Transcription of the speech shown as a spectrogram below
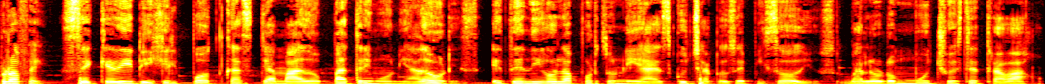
Profe, sé que dirige el podcast llamado Patrimoniadores. He tenido la oportunidad de escuchar los episodios. Valoro mucho este trabajo.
